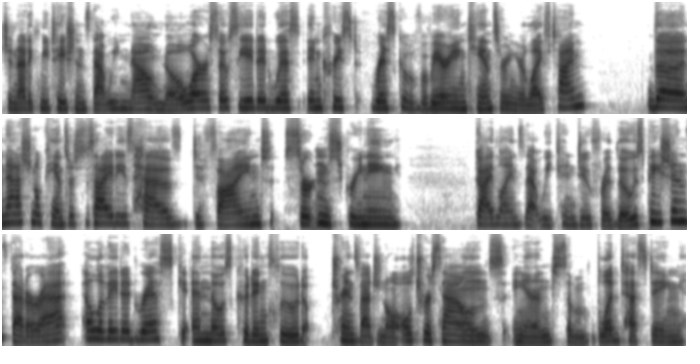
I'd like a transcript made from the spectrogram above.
genetic mutations that we now know are associated with increased risk of ovarian cancer in your lifetime. The National Cancer Societies have defined certain screening guidelines that we can do for those patients that are at elevated risk, and those could include transvaginal ultrasounds and some blood testing,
